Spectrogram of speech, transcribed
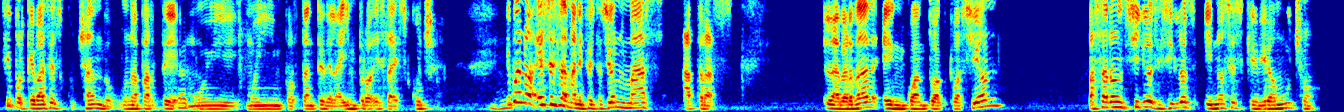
Sí, porque vas escuchando. Una parte muy, muy importante de la impro es la escucha. Y bueno, esa es la manifestación más atrás. La verdad, en cuanto a actuación, Pasaron siglos y siglos y no se escribió mucho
